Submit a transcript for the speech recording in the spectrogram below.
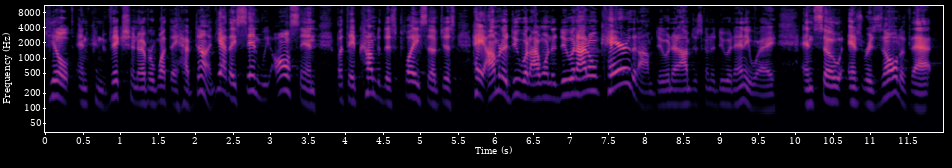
guilt and conviction over what they have done. Yeah, they sin, we all sin, but they've come to this place of just, hey, I'm going to do what I want to do, and I don't care that I'm doing it, I'm just going to do it anyway. And so, as a result of that,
